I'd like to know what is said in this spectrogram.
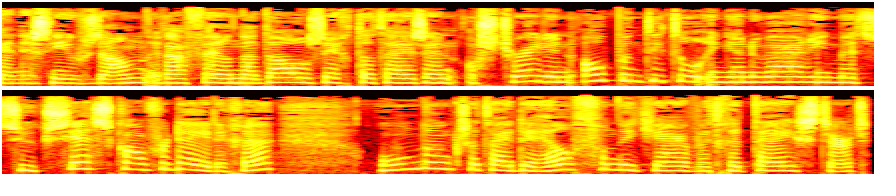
Tennisnieuws dan. Rafael Nadal zegt dat hij zijn Australian Open titel in januari met succes kan verdedigen. Ondanks dat hij de helft van dit jaar werd geteisterd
